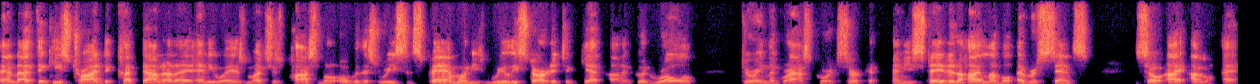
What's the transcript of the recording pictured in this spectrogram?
And I think he's tried to cut down on it anyway as much as possible over this recent spam when he's really started to get on a good roll during the grass court circuit, and he stayed at a high level ever since. So I, I'm I,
